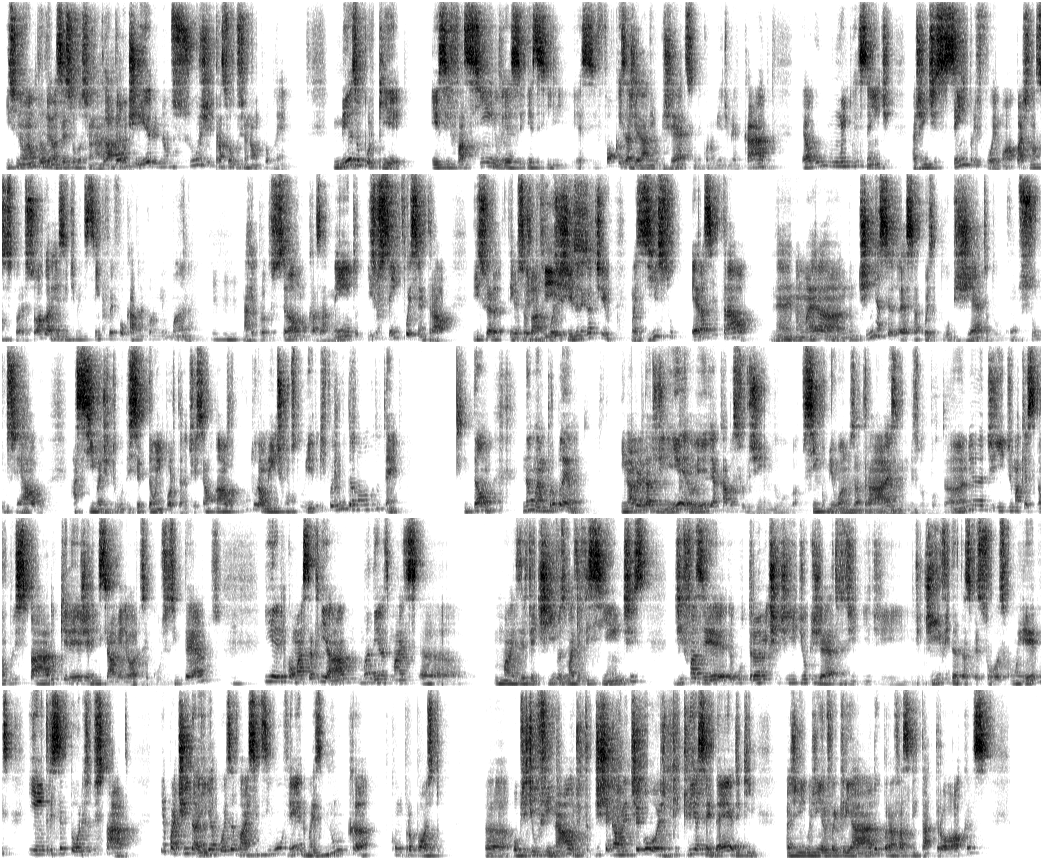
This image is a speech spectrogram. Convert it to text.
Isso não é um problema a ser solucionado. Claro. Então o dinheiro não surge para solucionar um problema. Mesmo porque esse fascínio, esse, esse, esse foco exagerado em objetos, na economia de mercado, é algo muito recente. A gente sempre foi, a maior parte da nossa história, só agora recentemente, sempre foi focado na economia humana uhum. na reprodução, no casamento. Isso sempre foi central. Isso era, tem o seu lado positivo e negativo. Mas isso era central. Né? Não era, não tinha essa coisa do objeto, do consumo ser algo acima de tudo e ser tão importante. Isso é algo culturalmente construído que foi mudando ao longo do tempo. Então, não é um problema. E, na verdade, o dinheiro, ele acaba surgindo 5 mil anos atrás, em Mesopotâmia, de, de uma questão do Estado querer gerenciar melhor os recursos internos, e ele começa a criar maneiras mais, uh, mais efetivas, mais eficientes de fazer o trâmite de, de objetos e de, de, de dívida das pessoas com eles e entre setores do Estado. E a partir daí a coisa vai se desenvolvendo, mas nunca com o propósito uh, objetivo final de, de, chegar onde chegou hoje, porque cria essa ideia de que gente, o dinheiro foi criado para facilitar trocas,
